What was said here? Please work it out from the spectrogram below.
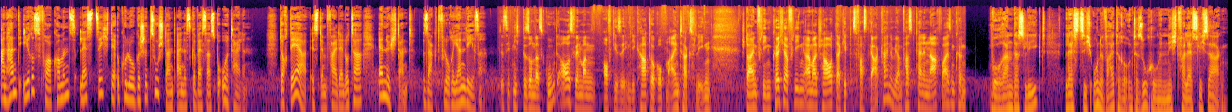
Anhand ihres Vorkommens lässt sich der ökologische Zustand eines Gewässers beurteilen. Doch der ist im Fall der Luther ernüchternd, sagt Florian Lese. Es sieht nicht besonders gut aus, wenn man auf diese Indikatorgruppen Eintagsfliegen, Steinfliegen, Köcherfliegen einmal schaut. Da gibt es fast gar keine. Wir haben fast keine nachweisen können. Woran das liegt, lässt sich ohne weitere Untersuchungen nicht verlässlich sagen.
